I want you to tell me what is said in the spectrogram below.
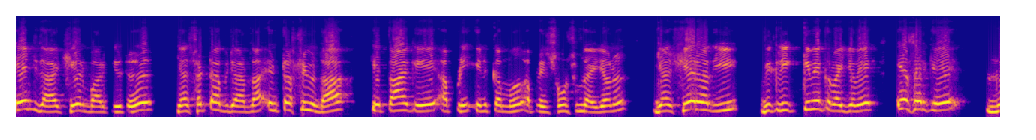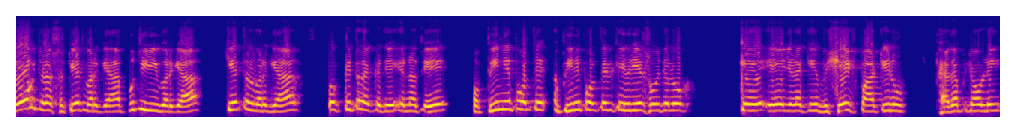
ਇੰਜ ਦਾ ਸ਼ੇਅਰ ਮਾਰਕੀਟ ਜਾਂ ਸੱਟਾ ਬਾਜ਼ਾਰ ਦਾ ਇੰਟਰਸਟ ਵੀ ਹੁੰਦਾ ਕਿ ਤਾਂ ਕਿ ਆਪਣੀ ਇਨਕਮ ਆਪਣੇ ਸੋਰਸ ਵਧਾਏ ਜਾਣ ਜਾਂ ਸ਼ੇਅਰਾਂ ਦੀ ਵਿਕਰੀ ਕਿਵੇਂ ਕਰਵਾਈ ਜਾਵੇ। ਇਸ ਕਰਕੇ ਲੋਕ ਜਿਹੜਾ ਸੁਚੇਤ ਵਰਗ ਆ, ਬੁੱਧੀਜੀਵੀ ਵਰਗ ਆ, ਚੇਤਨ ਵਰਗ ਆ, ਉਹ ਕਿਤੇ ਨਾ ਕਿਤੇ ਇਹਨਾਂ ਤੇ ਓਪੀਨੀਅਨ ਪੋਲ ਤੇ ਓਪੀਨੀਅਨ ਪੋਲ ਤੇ ਵੀ ਕਈ ਵਾਰੀ ਇਹ ਸੋਚਦੇ ਲੋਕ ਕਿ ਇਹ ਜਿਹੜਾ ਕਿ ਵਿਸ਼ੇਸ਼ ਪਾਰਟੀ ਨੂੰ ਫਾਇਦਾ ਪਹੁੰਚਾਉਣ ਲਈ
